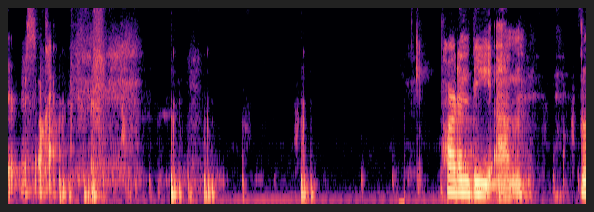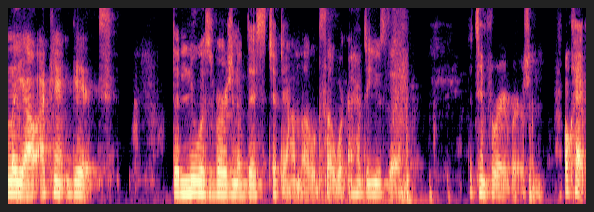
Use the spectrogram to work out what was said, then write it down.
There it is. Okay. Pardon the um, layout. I can't get the newest version of this to download, so we're gonna have to use the the temporary version. Okay,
